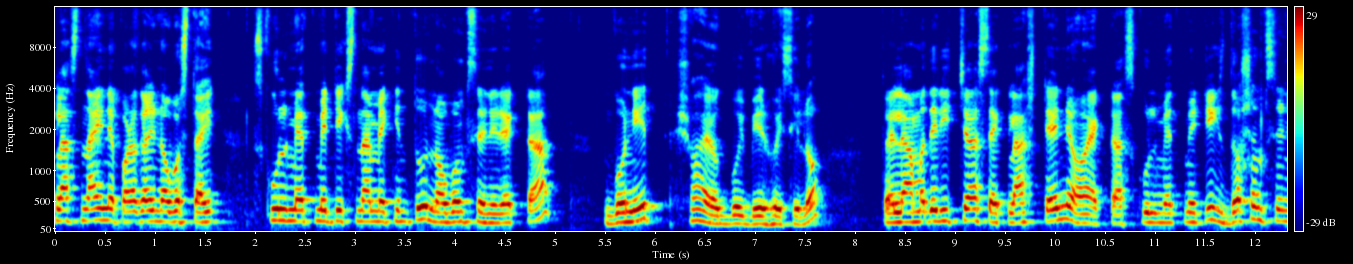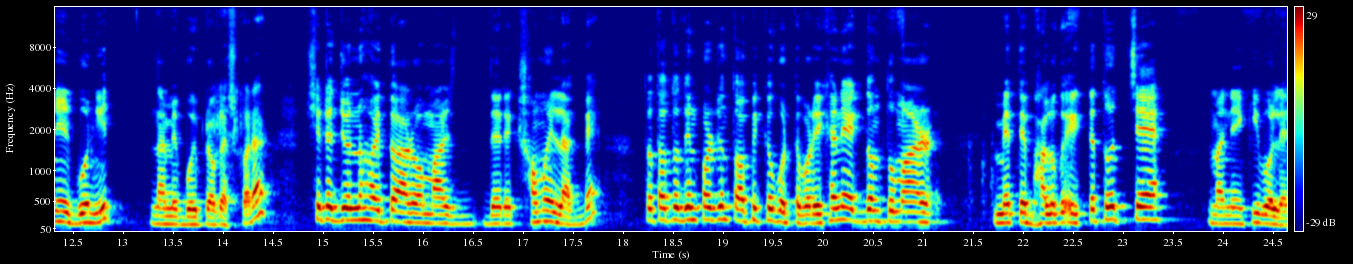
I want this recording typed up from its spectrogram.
ক্লাস নাইনে পড়াকালীন অবস্থায় স্কুল ম্যাথমেটিক্স নামে কিন্তু নবম শ্রেণির একটা গণিত সহায়ক বই বের হয়েছিল। তাহলে আমাদের ইচ্ছা আছে ক্লাস টেনেও একটা স্কুল ম্যাথমেটিক্স দশম শ্রেণির গণিত নামে বই প্রকাশ করার। সেটার জন্য হয়তো আরও মাস দেড়েক সময় লাগবে। তো ততদিন পর্যন্ত অপেক্ষা করতে পারো। এখানে একদম তোমার মেতে ভালো এটা তো হচ্ছে মানে কি বলে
